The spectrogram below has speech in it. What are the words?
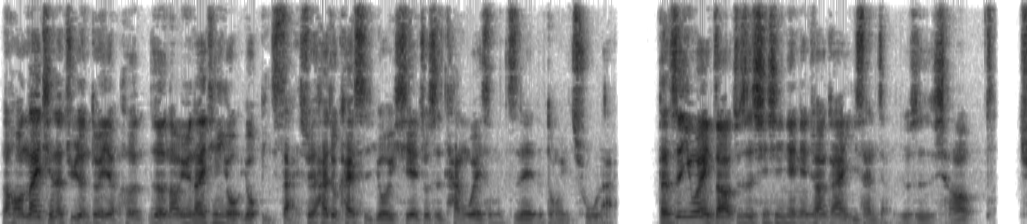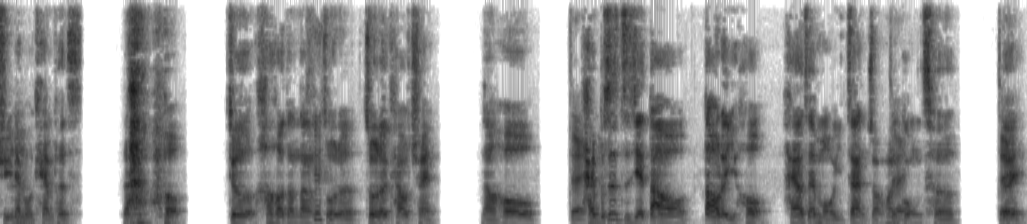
然后那一天的巨人队也很热闹，因为那一天有有比赛，所以他就开始有一些就是摊位什么之类的东西出来。但是因为你知道，就是心心念念，就像刚才一三讲的，就是想要去 Apple Campus，然后就浩浩荡荡做了 做了 Caltrain，然后对，还不是直接到哦，到了以后还要在某一站转换公车，对。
